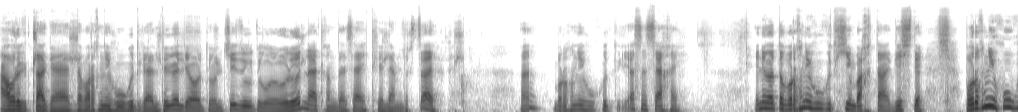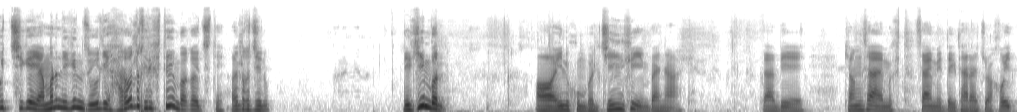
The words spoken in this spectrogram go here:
Аврагдлаа гээл бурхны хүүгэд гээл тэгэл яваад бол чи зүг зүгээр өөрөө л наадхандаа сайн итгэл амьдарцаа гэл. А бурхны хүүгэд яасан сайхан. Энийг одоо бурхны хүүгэд гэх юм бах та гэжтэй. Бурхны хүүгэд чигээ ямар нэгэн зүйлийг харуулах хэрэгтэй юм байгаа үстэй. Ойлгож уу? Нэг юм бол аа энэ хүн бол жинхэнэ юм байна. За би Кёнгса аймагт сайн мэдээг тарааж явах үед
